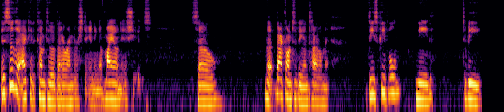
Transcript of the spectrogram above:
is so that I could come to a better understanding of my own issues. So, but back onto the entitlement. These people need to be,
